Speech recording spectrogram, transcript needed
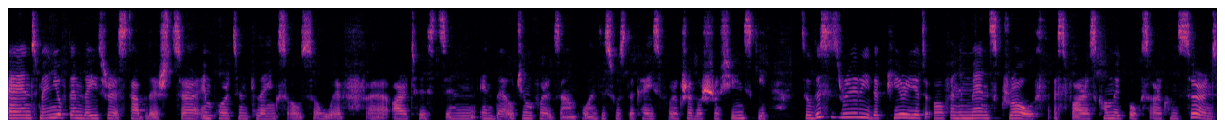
and many of them later established uh, important links also with uh, artists in, in Belgium, for example, and this was the case for Grzegorz Rosiński. So, this is really the period of an immense growth as far as comic books are concerned.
